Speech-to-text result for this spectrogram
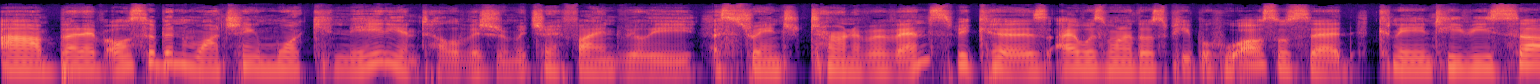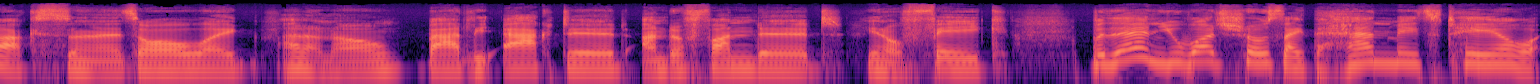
Uh, but I've also been watching more Canadian television, which I find really a strange turn of events because I was one of those people who also said Canadian TV sucks and it's all like, I don't know, badly acted, underfunded, you know, fake. But then you watch shows like The Handmaid's Tale or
